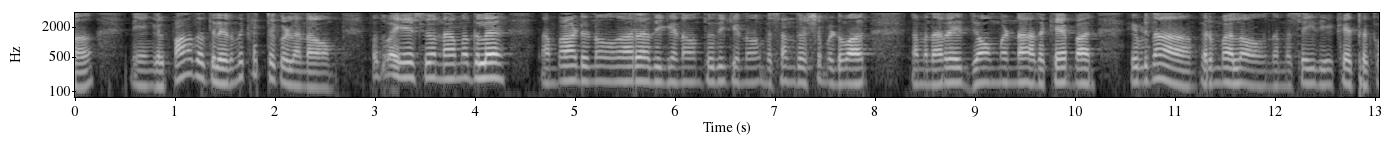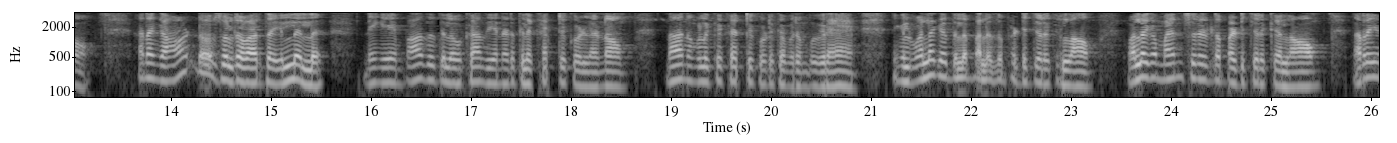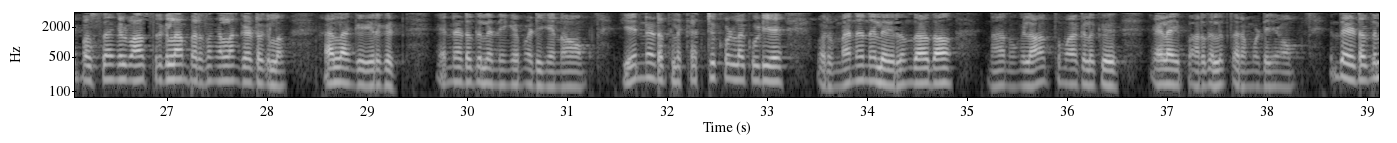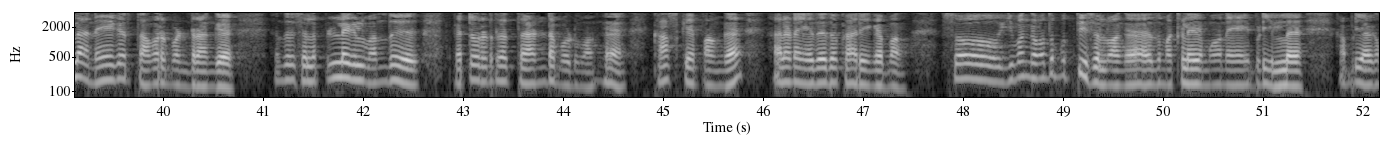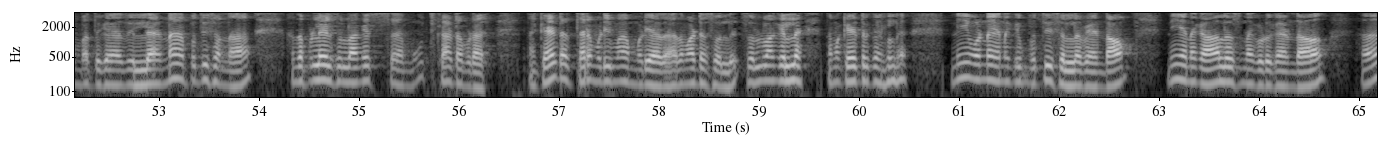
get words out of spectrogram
நீ எங்கள் பாதத்திலிருந்து கற்றுக்கொள்ளணும். பொதுவாக இயேசு நாமத்தில் நாம் பாடணும் ஆராதிக்கணும் துதிக்கணும் சந்தோஷப்படுவார். நம்ம நிறைய ஜோம் பண்ணால் அதை கேட்பார். இப்படி தான் பெரும்பாலும் நம்ம செய்தியை கேட்டிருக்கோம். ஆனால் இங்கே ஆண்டவர் சொல்கிற வார்த்தை இல்லை இல்லை. நீங்கள் என் பாதத்தில் உட்காந்து என்னிடத்துல கற்றுக்கொள்ளணும். நான் உங்களுக்கு கற்றுக் கொடுக்க விரும்புகிறேன். நீங்கள் உலகத்தில் பலது படிச்சிருக்கலாம். உலக மனுஷர்கிட்ட படிச்சிருக்கலாம். நிறைய புஸ்தகங்கள் வாசிருக்கலாம் பிரசங்கெல்லாம் கேட்டிருக்கலாம். அதெல்லாம் அங்கே இருக்கட்டும் என்னிடத்துல நீங்கள் படிக்கணும்? என்னிடத்துல கற்றுக்கொள்ளக்கூடிய ஒரு மனநிலை இருந்தால் தான் நான் உங்கள் ஆத்மாக்களுக்கு இழைப்பாறுதல் தர முடியும். இந்த இடத்துல அநேகர் தவறு பண்ணுறாங்க இந்த சில பிள்ளைகள் வந்து பெற்றோர் இடத்துல தண்டை போடுவாங்க. காசு கேட்பாங்க. அதில் ஏதோ ஏதோ காரியம் கேட்பாங்க ஸோ இவங்க வந்து புத்தி சொல்லுவாங்க அது மக்களே மோனே இப்படி இல்லை. அப்படி ஆகும் பார்த்துக்க அது இல்லைன்னா புத்தி சொன்னால் அந்த பிள்ளைகள் சொல்லுவாங்க "ச, மூச்சு காட்டக்கூடாது நான் கேட்டால் தர முடியுமா? முடியாது. அதை மட்டும் சொல்லு. சொல்லுவாங்க இல்லை நம்ம கேட்டிருக்கோம்ல நீ ஒன்றும் எனக்கு புத்தி சொல்ல வேண்டாம். நீ எனக்கு ஆலோசனை கொடுக்க வேண்டாம். ஆ?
